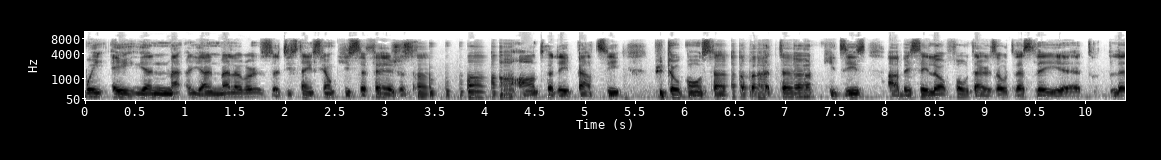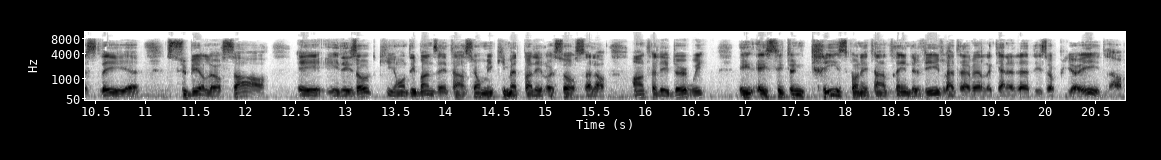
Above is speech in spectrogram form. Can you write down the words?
Oui, et il y, a une, il y, a une, malheureuse distinction qui se fait justement entre des partis plutôt conservateurs qui disent ah ben c'est leur faute à eux autres, laisse-les euh, laisse-les euh, subir leur sort, et, et, les autres qui ont des bonnes intentions mais qui mettent pas les ressources. Alors entre les deux, oui, et, et c'est une crise qu'on est en train de vivre à travers le Canada des opioïdes. Alors,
